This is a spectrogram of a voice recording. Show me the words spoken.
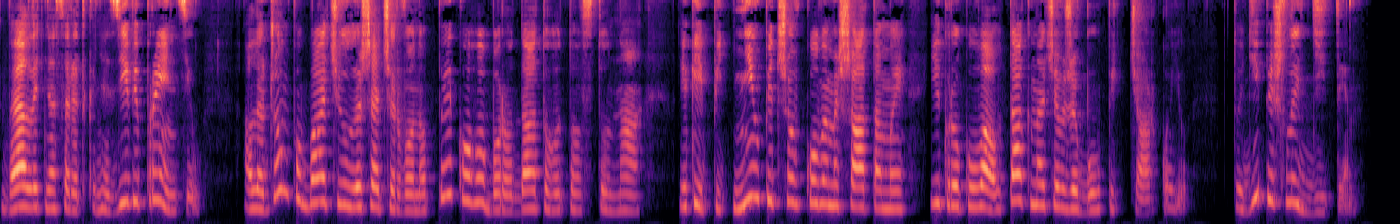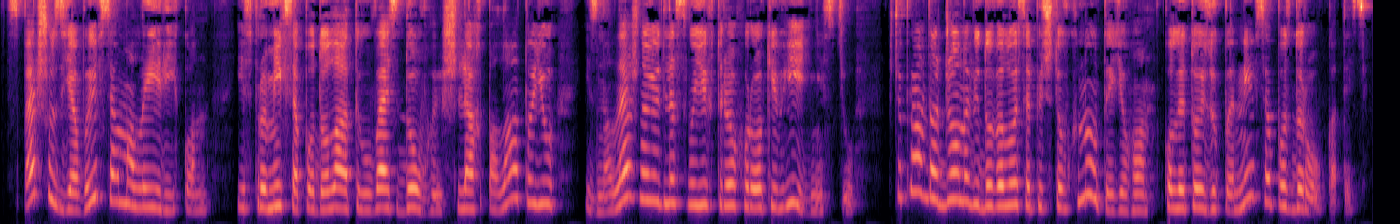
велетня серед князів і принців. Але Джон побачив лише червонопикого бородатого товстуна, який пітнів під шовковими шатами і крокував так, наче вже був під чаркою. Тоді пішли діти. Спершу з'явився малий рікон і спромігся подолати увесь довгий шлях палатою із належною для своїх трьох років гідністю. Щоправда, Джонові довелося підштовхнути його, коли той зупинився поздоровкатись.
